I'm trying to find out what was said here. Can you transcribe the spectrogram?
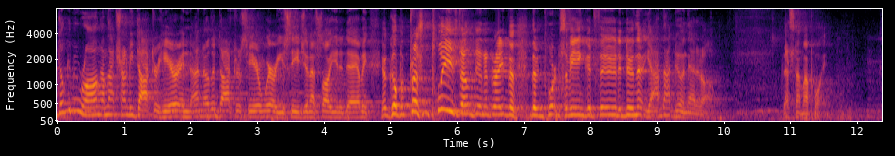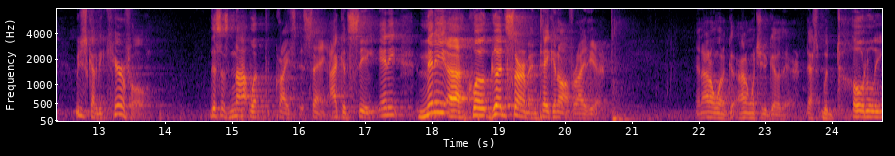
don't get me wrong, I'm not trying to be doctor here, and I know the doctor's here. Where are you, CJ? I saw you today. I mean, go, but Preston, please don't denigrate the, the importance of eating good food and doing that. Yeah, I'm not doing that at all. That's not my point. We just got to be careful. This is not what Christ is saying. I could see any, many, uh, quote, good sermon taken off right here. And I don't want to. I don't want you to go there. That would totally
